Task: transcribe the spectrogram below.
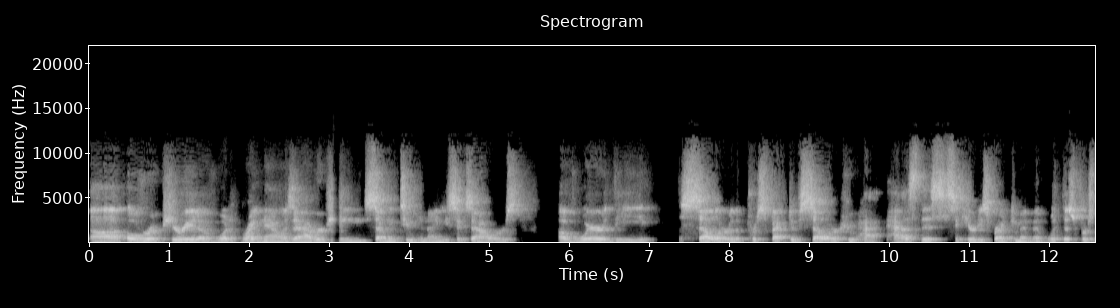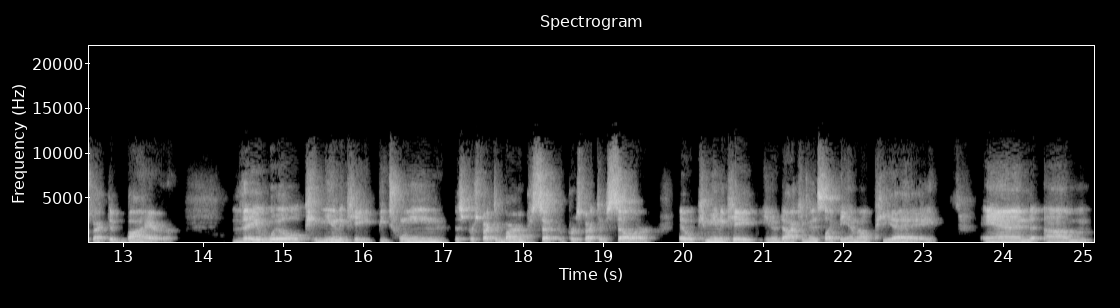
uh, over a period of what right now is averaging 72 to 96 hours of where the seller, the prospective seller who ha- has this security spread commitment with this prospective buyer, they will communicate between this prospective buyer and prospective seller. They will communicate, you know, documents like the MLPA and um,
